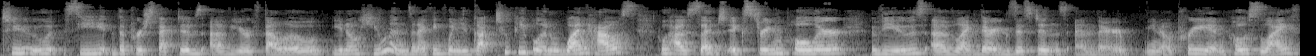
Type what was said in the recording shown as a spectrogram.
to see the perspectives of your fellow, you know, humans. And I think when you've got two people in one house who have such extreme polar views of like their existence and their, you know, pre and post life,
